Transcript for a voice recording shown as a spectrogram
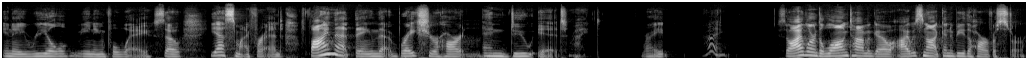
in a real, meaningful way. So, yes, my friend, find that thing that breaks your heart mm-hmm. and do it. Right. Right. Right. So, I learned a long time ago I was not going to be the harvester.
